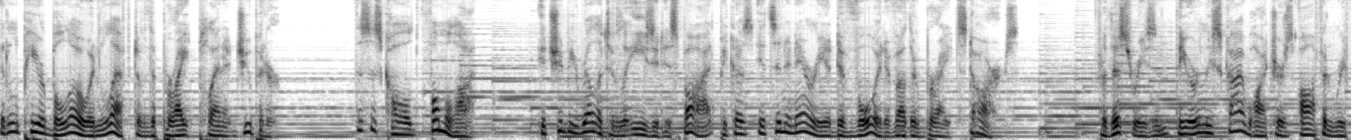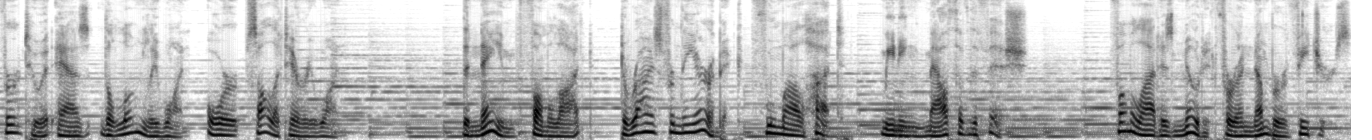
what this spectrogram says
It'll appear below and left of the bright planet Jupiter. This is called Fomalhaut. It should be relatively easy to spot because it's in an area devoid of other bright stars. For this reason, the early skywatchers often referred to it as the Lonely One or Solitary One. The name Fomalhaut derives from the Arabic Fumal Hut, meaning mouth of the fish. Fomalhaut is noted for a number of features.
